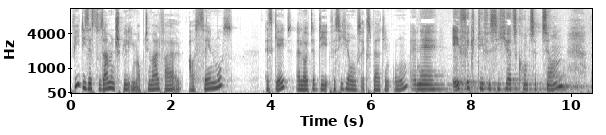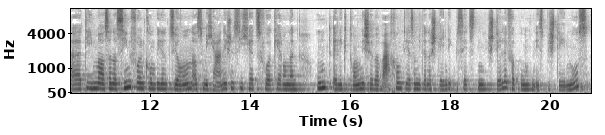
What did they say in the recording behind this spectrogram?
Wie dieses Zusammenspiel im Optimalfall aussehen muss? Es geht, erläutert die Versicherungsexpertin um, eine effektive Sicherheitskonzeption, äh, die immer aus einer sinnvollen Kombination aus mechanischen Sicherheitsvorkehrungen und elektronischer Überwachung, die also mit einer ständig besetzten Stelle verbunden ist, bestehen muss.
